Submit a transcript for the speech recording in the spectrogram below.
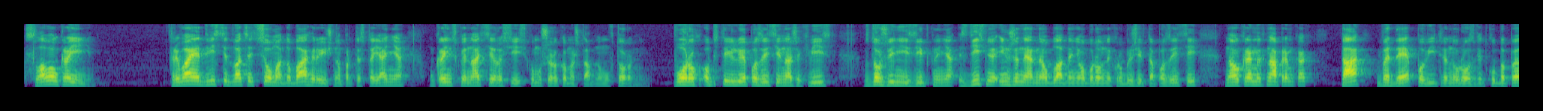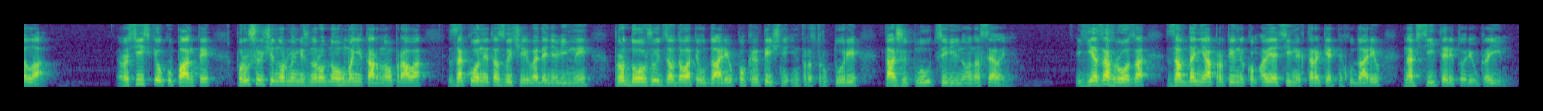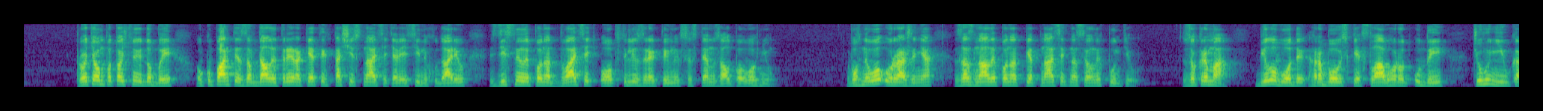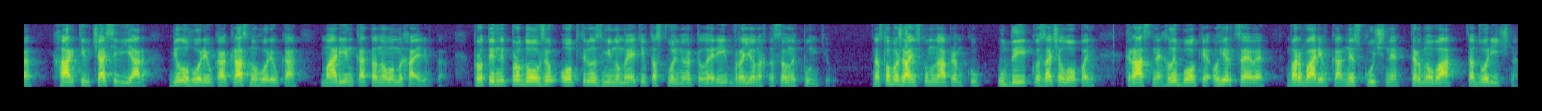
Слава Україні! Триває 227-ма доба героїчного протистояння української нації російському широкомасштабному вторгненню. Ворог обстрілює позиції наших військ вздовж лінії зіткнення, здійснює інженерне обладнання оборонних рубежів та позицій на окремих напрямках та веде повітряну розвідку БПЛА. Російські окупанти, порушуючи норми міжнародного гуманітарного права, закони та звичаї ведення війни, продовжують завдавати ударів по критичній інфраструктурі та житлу цивільного населення. Є загроза завдання противником авіаційних та ракетних ударів на всій території України. Протягом поточної доби окупанти завдали 3 ракетних та 16 авіаційних ударів, здійснили понад 20 обстрілів з реактивних систем залпового вогню. Вогневого ураження зазнали понад 15 населених пунктів. Зокрема, Біловоди, Грабовське, Славгород, Уди, Чугунівка, Харків, Часів Яр, Білогорівка, Красногорівка, Мар'їнка та Новомихайлівка. Противник продовжив обстріли з мінометів та ствольної артилерії в районах населених пунктів. На Слобожанському напрямку Уди, Козача Лопань, Красне, Глибоке, Огірцеве, Варварівка, Нескучне, Тернова та Дворічна.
